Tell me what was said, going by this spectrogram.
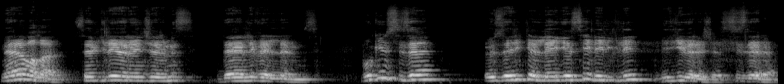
Merhabalar sevgili öğrencilerimiz, değerli velilerimiz. Bugün size özellikle LGS ile ilgili bilgi vereceğiz sizlere.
